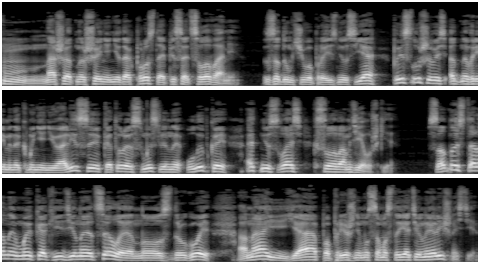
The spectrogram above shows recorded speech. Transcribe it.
«Хм, наши отношения не так просто описать словами», – задумчиво произнес я, прислушиваясь одновременно к мнению Алисы, которая с мысленной улыбкой отнеслась к словам девушки. С одной стороны, мы как единое целое, но с другой, она и я по-прежнему самостоятельные личности.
